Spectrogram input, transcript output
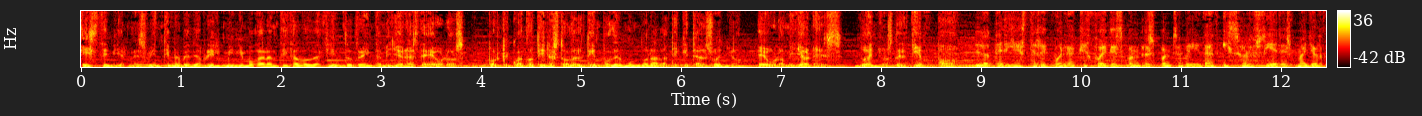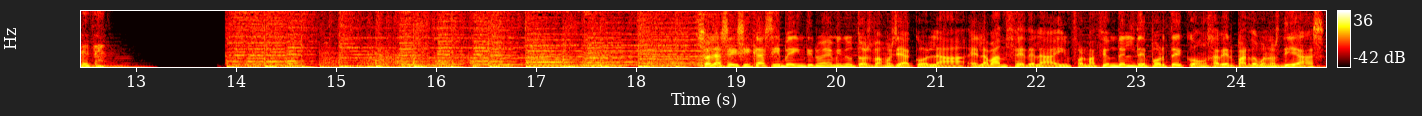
Este viernes 29 de abril mínimo garantizado de 130 millones de euros. Porque cuando tienes todo el tiempo del mundo nada te quita el sueño. Euromillones, dueños del tiempo. Loterías te recuerda que juegues con responsabilidad y solo si eres mayor de edad. Son las 6 y casi 29 minutos. Vamos ya con la, el avance de la información del deporte con Javier Pardo. Buenos días.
